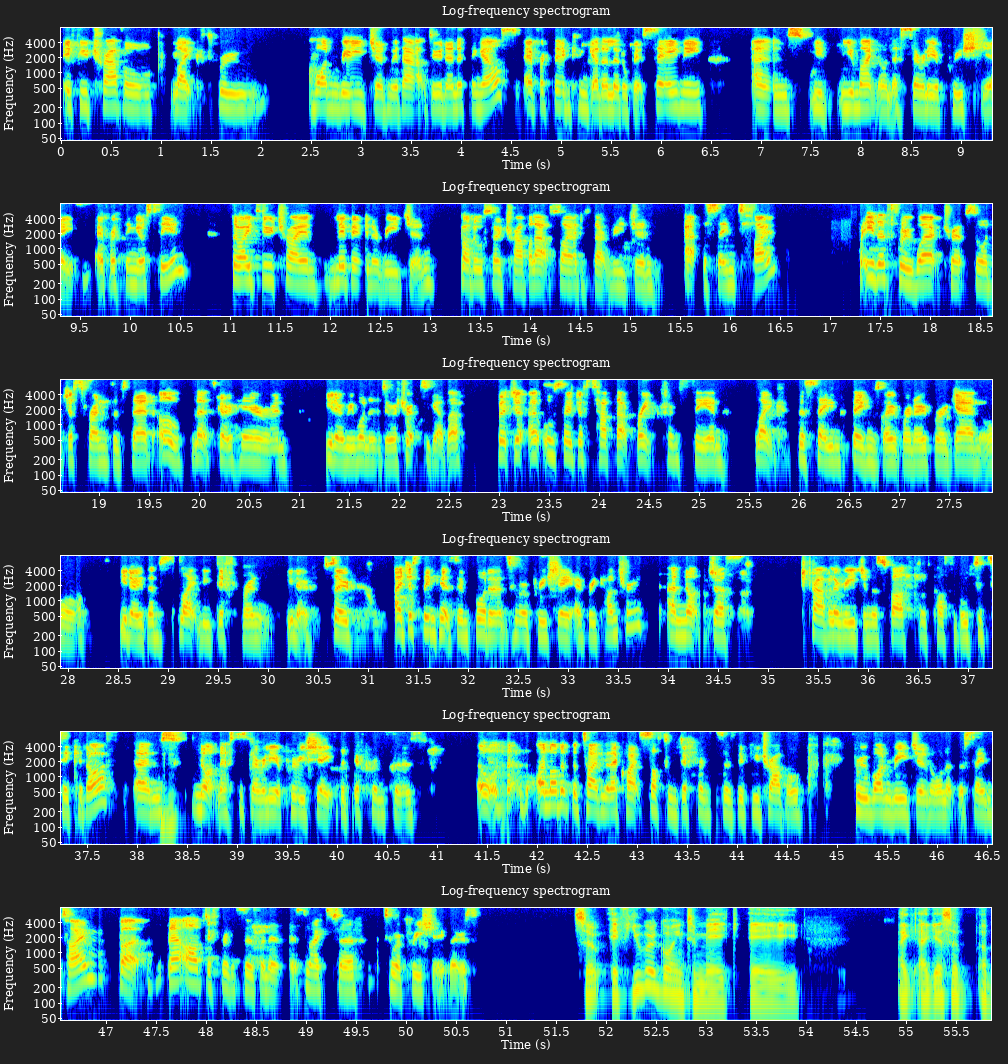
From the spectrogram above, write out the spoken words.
if you travel like through one region without doing anything else, everything can get a little bit samey, and you you might not necessarily appreciate everything you're seeing. So I do try and live in a region but also travel outside of that region at the same time, either through work trips or just friends have said, oh, let's go here and, you know, we want to do a trip together. But ju- uh, also just have that break from seeing like the same things over and over again or, you know, them slightly different, you know. So I just think it's important to appreciate every country and not just travel a region as fast as possible to tick it off and mm-hmm. not necessarily appreciate the differences a lot of the time they're quite subtle differences if you travel through one region all at the same time but there are differences and it's nice to to appreciate those so if you were going to make a i, I guess a, a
